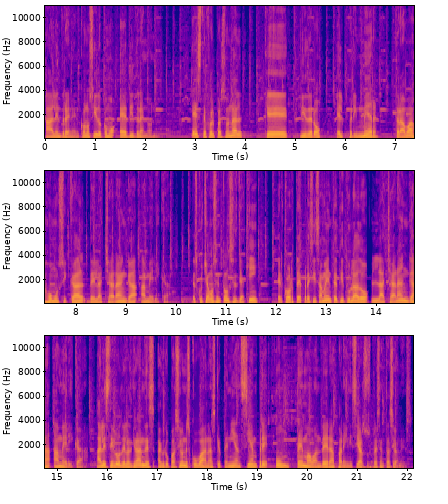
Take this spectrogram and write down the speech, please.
Allen Drennan, conocido como Eddie Drennan. Este fue el personal que lideró el primer trabajo musical de la charanga América. Escuchemos entonces de aquí el corte precisamente titulado La Charanga América, al estilo de las grandes agrupaciones cubanas que tenían siempre un tema bandera para iniciar sus presentaciones.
